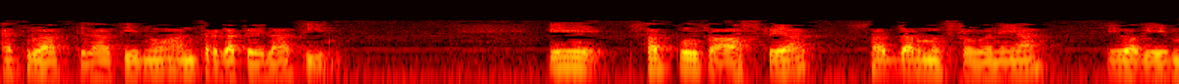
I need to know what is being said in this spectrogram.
ඇතුළත් වෙලා තියෙනවා අන්තර්ගත වෙලා තියෙනවා. ඒ සත්පුරුෂ ආශ්‍රයයක්, සද්ධර්ම ශ්‍රවණයක්, ඒ වගේම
